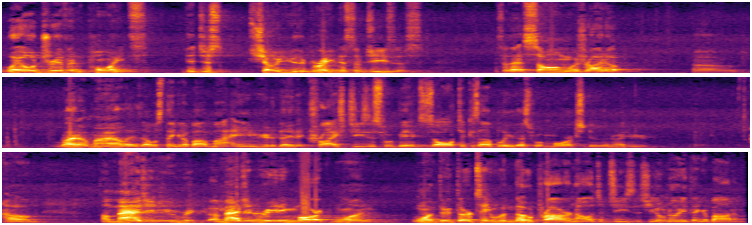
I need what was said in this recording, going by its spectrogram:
well driven points that just show you the greatness of Jesus. So that song was right up, uh, right up my alley as I was thinking about my aim here today that Christ Jesus would be exalted because I believe that's what Mark's doing right here. Um, Imagine you re- imagine reading Mark 1, 1 through 13 with no prior knowledge of Jesus. You don't know anything about him.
